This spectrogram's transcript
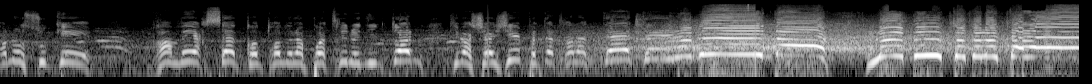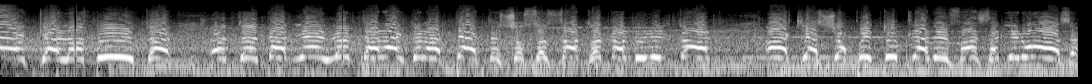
Arnaud Souquet renverse, contrôle de la poitrine d'Hilton qui va changer peut-être la tête et le but! Le but de Le Talec! Le but de Daniel Le Talec de la tête sur ce centre tendu Hilton ah, qui a surpris toute la défense amiénoise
